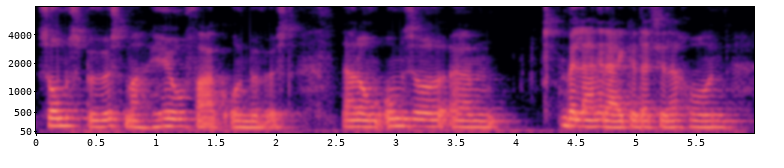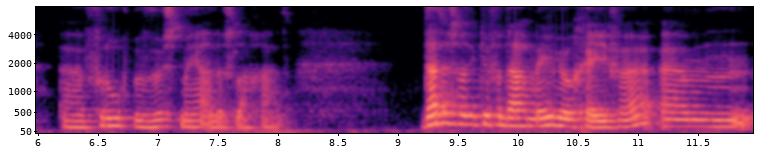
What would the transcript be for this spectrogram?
Soms bewust, maar heel vaak onbewust. Daarom umzo um, belangrijker dat je daar gewoon uh, vroeg bewust mee aan de slag gaat. Dat is wat ik je vandaag mee wil geven. Um,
